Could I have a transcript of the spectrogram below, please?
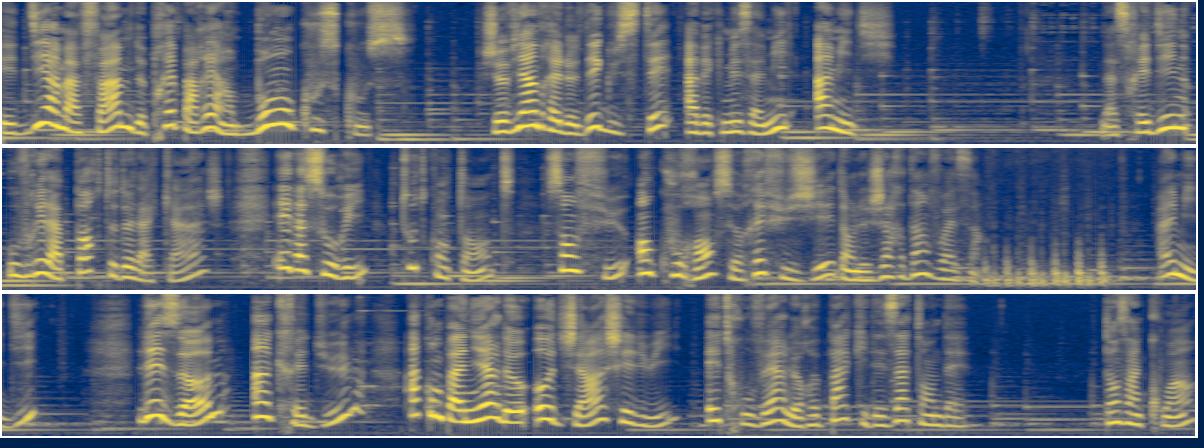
et dis à ma femme de préparer un bon couscous. Je viendrai le déguster avec mes amis à midi. Nasreddin ouvrit la porte de la cage et la souris, toute contente, s'en fut en courant se réfugier dans le jardin voisin. À midi, les hommes, incrédules, accompagnèrent le Hodja chez lui et trouvèrent le repas qui les attendait. Dans un coin,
